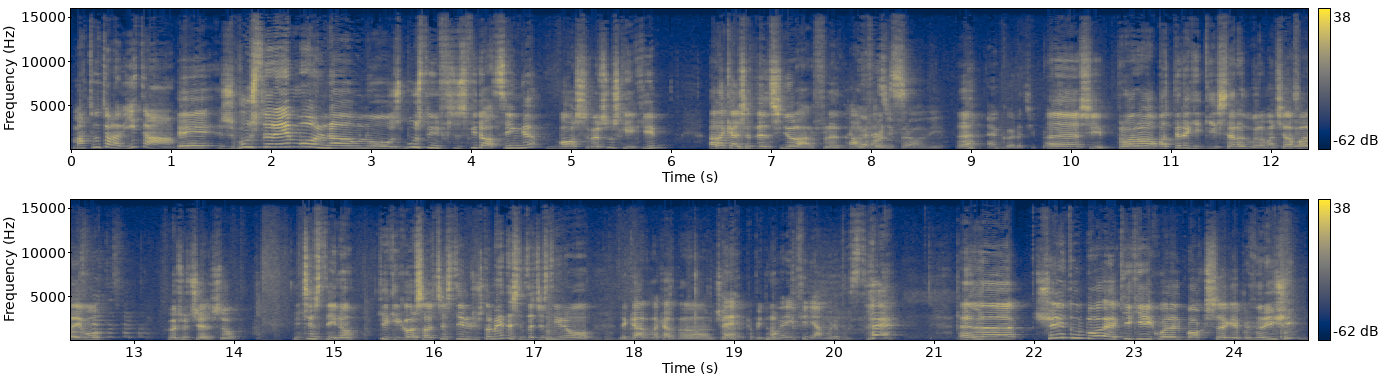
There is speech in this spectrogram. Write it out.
Ma tutta la vita? E sboosteremo una- uno sboosting sfidozing, boss vs Kiki, alla caccia del signor Alfred. Ancora Alfred. ci provi. Eh? Ancora ci provi. Eh sì, proverò a battere Kiki, sarà dura, ma ce la faremo. Cosa è successo? Il cestino. Kiki corsa al cestino giustamente, senza cestino le car- la carta non c'è, eh, capito no? Come infiliamo le buste? Eh, il- scegli tu eh, Kiki qual è il box che preferisci.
